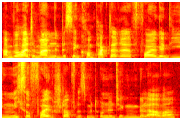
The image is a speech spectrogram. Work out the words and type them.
haben wir heute mal eine bisschen kompaktere Folge, die nicht so vollgestopft ist mit unnötigem Gelaber.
